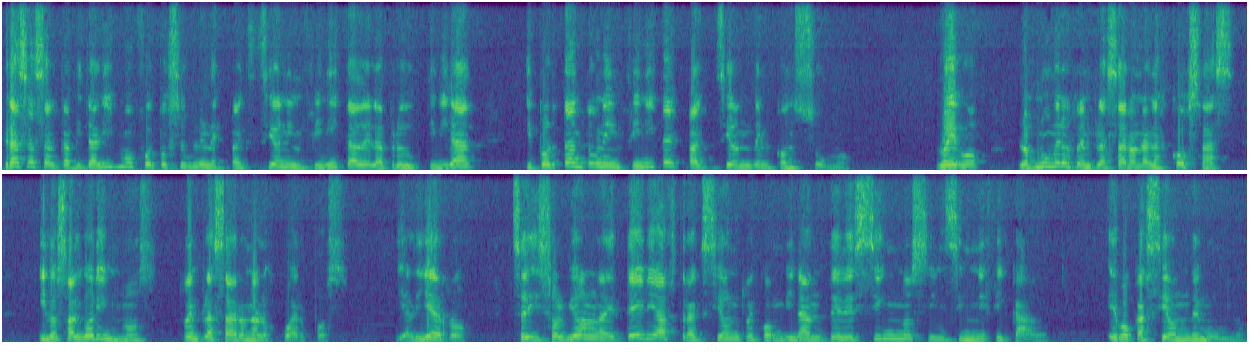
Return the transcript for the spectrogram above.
Gracias al capitalismo fue posible una expansión infinita de la productividad y por tanto una infinita expansión del consumo. Luego, los números reemplazaron a las cosas y los algoritmos reemplazaron a los cuerpos. Y el hierro se disolvió en la etérea abstracción recombinante de signos sin significado evocación de mundo.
